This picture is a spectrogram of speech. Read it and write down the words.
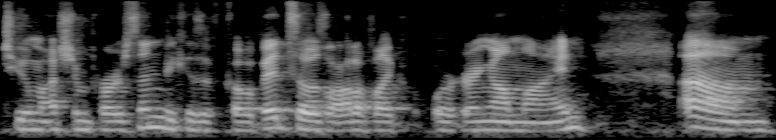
too much in person because of covid so it was a lot of like ordering online. Um,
